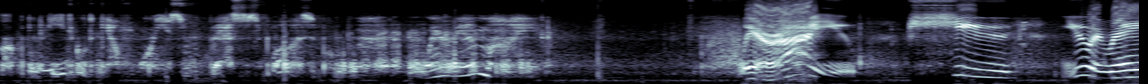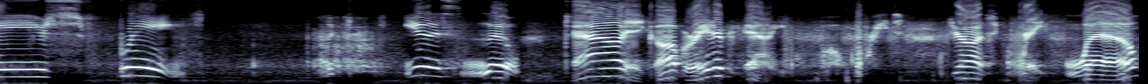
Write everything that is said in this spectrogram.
Look, I need to go to California as fast as possible. Where am I? Where are you? You in Ray Springs. Look, you this little town in Carburetor County. Oh, great. Just great. Well,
